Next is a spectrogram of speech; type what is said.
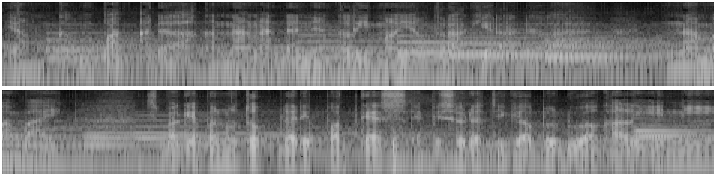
yang keempat adalah kenangan, dan yang kelima yang terakhir adalah nama baik. Sebagai penutup dari podcast episode 32 kali ini,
